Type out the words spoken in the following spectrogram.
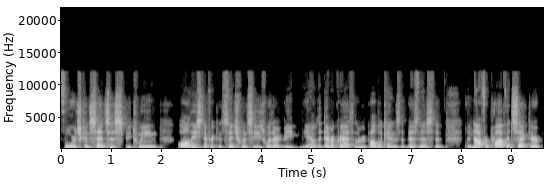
forge consensus between all these different constituencies, whether it be you know the Democrats, the Republicans, the business, the the not-for-profit sector.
